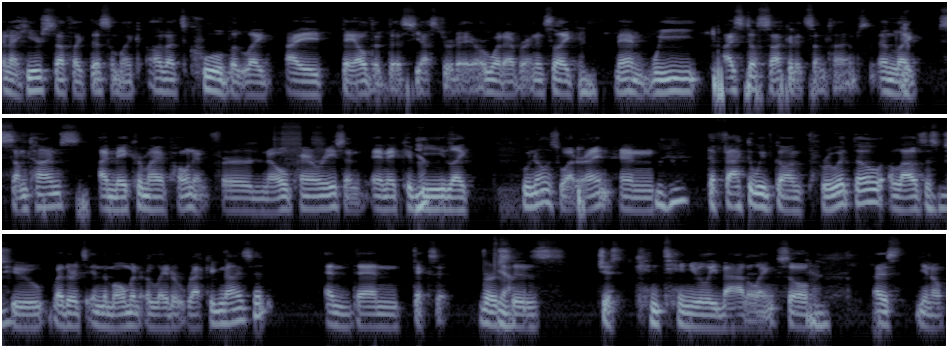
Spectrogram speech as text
and I hear stuff like this, I'm like, oh, that's cool, but like I failed at this yesterday or whatever. And it's like, Mm. man, we I still suck at it sometimes. And like sometimes I make her my opponent for no apparent reason. And it could Yep. be like who knows what, right? And Mhm. The fact that we've gone through it though allows us Mhm. to whether it's in the moment or later recognize it and then fix it versus just continually battling so Yeah. i just you know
